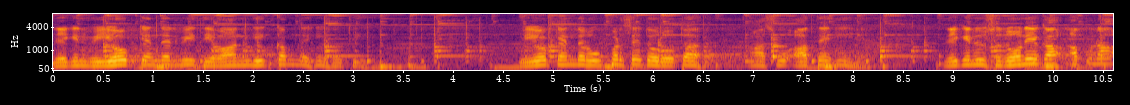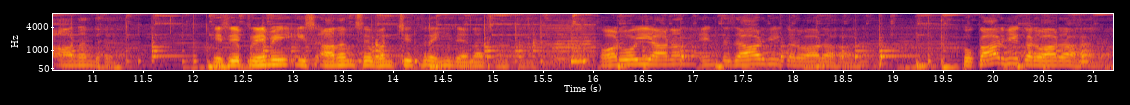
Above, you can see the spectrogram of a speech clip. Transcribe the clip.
लेकिन वियोग के अंदर भी दीवानगी कम नहीं होती। वियोग के अंदर ऊपर से तो रोता है, आँसू आते ही हैं, लेकिन उस रोने का अपना आनंद है। इसे प्रेमी इस आनंद से वंचित नहीं रहना चाहता और वो ये आनंद इंतज़ार भी करवा रहा है। पुकार भी करवा रहा है।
